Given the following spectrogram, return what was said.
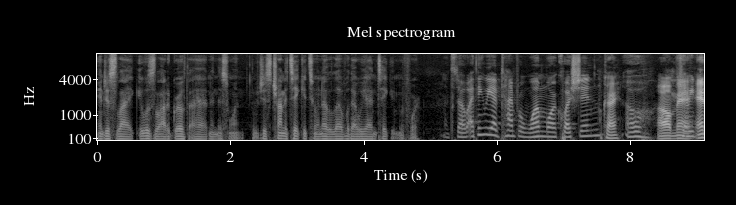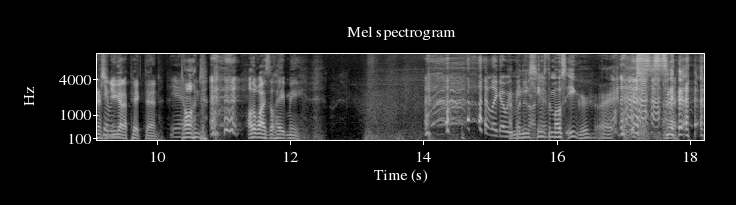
and just like it was a lot of growth I had in this one. We just trying to take it to another level that we hadn't taken before. That's dope. I think we have time for one more question. Okay. Oh. Oh man, we- Anderson, you got to pick then. Yeah. Don't. Otherwise, they'll hate me. I like how we I mean, put he on seems him. the most eager. All right. All right.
